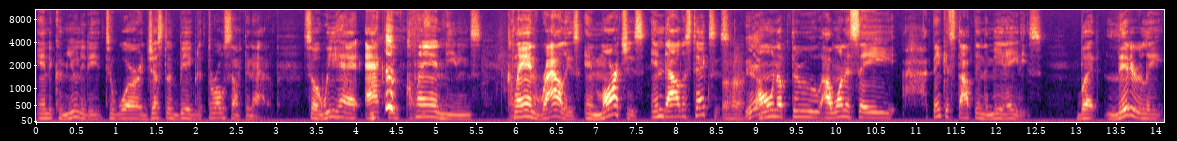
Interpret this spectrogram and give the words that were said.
in the community to where just to be able to throw something at them. So we had active Klan meetings, Klan rallies, and marches in Dallas, Texas, Yeah. on up through. I want to say, I think it stopped in the mid '80s, but literally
